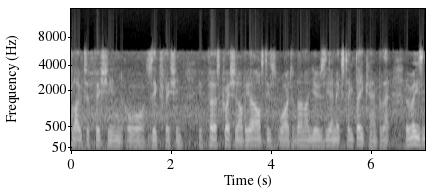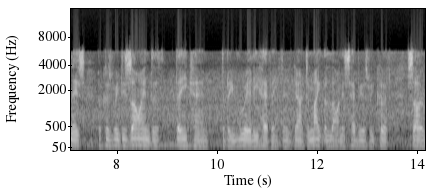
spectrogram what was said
floater fishing or zig fishing your first question I'll be asked is why don't I use the NXT Decam for that the reason is because we designed the Decam to be really heavy to, you know, to make the line as heavy as we could. So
